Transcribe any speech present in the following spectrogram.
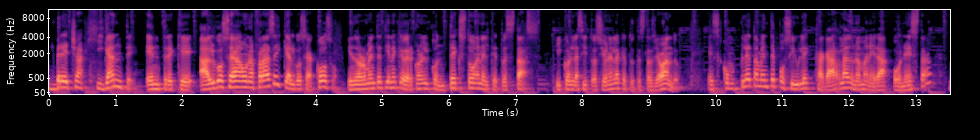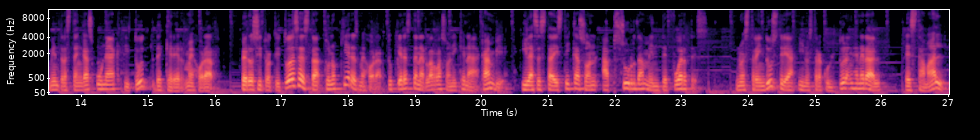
brecha gigante entre que algo sea una frase y que algo sea acoso. Y normalmente tiene que ver con el contexto en el que tú estás y con la situación en la que tú te estás llevando. Es completamente posible cagarla de una manera honesta mientras tengas una actitud de querer mejorar. Pero si tu actitud es esta, tú no quieres mejorar, tú quieres tener la razón y que nada cambie. Y las estadísticas son absurdamente fuertes. Nuestra industria y nuestra cultura en general está mal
